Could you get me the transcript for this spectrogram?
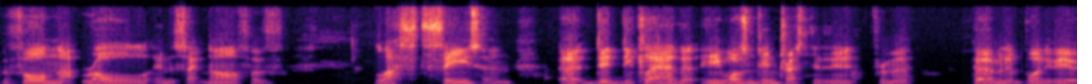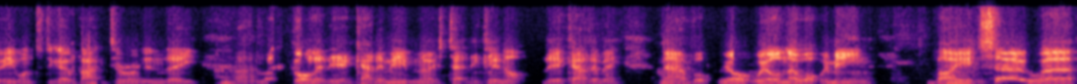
performed that role in the second half of last season, uh, did declare that he wasn't interested in it from a permanent point of view. He wanted to go back to running the right. let's call it the academy, even though it's technically not the academy now. But we all we all know what we mean by mm. it. So uh,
